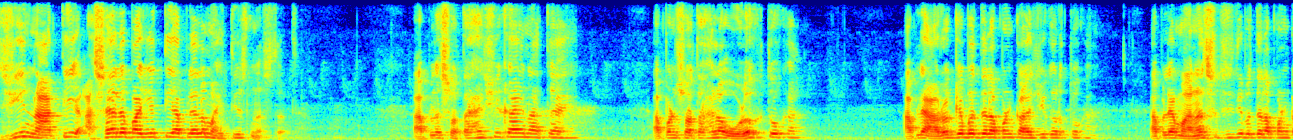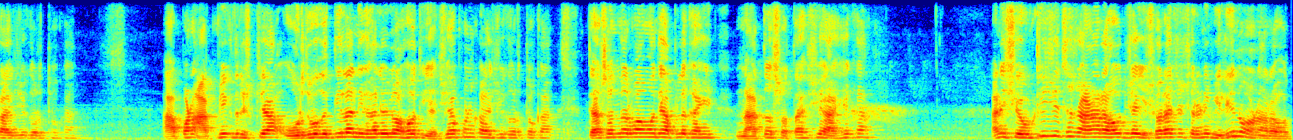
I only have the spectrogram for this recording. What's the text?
जी नाती असायला पाहिजेत ती आपल्याला माहितीच नसतात. आपलं स्वतःशी काय नातं आहे? आपण स्वतःला ओळखतो का? आपल्या आरोग्याबद्दल आपण काळजी करतो का? आपल्या मानसिक स्थितीबद्दल आपण काळजी करतो का? आपण आत्मिकदृष्ट्या ऊर्ध्वगतीला निघालेलो आहोत याची आपण काळजी करतो का? त्या संदर्भामध्ये आपलं काही नातं स्वतःशी आहे का? आणि शेवटी जिथं जाणार आहोत ज्या ईश्वराच्या चरणी विलीन होणार आहोत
